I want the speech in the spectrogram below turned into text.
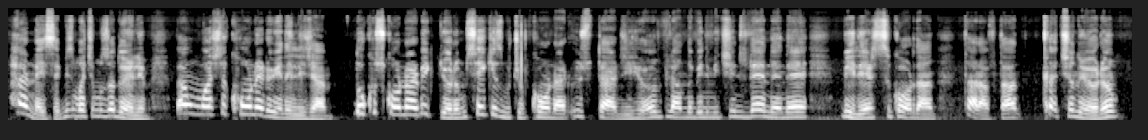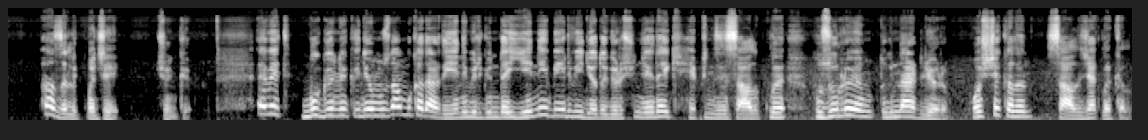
Her neyse biz maçımıza dönelim. Ben bu maçta kornere yöneleceğim. 9 korner bekliyorum. 8.5 korner üst tercihi ön planda benim için denenebilir. Skordan taraftan kaçınıyorum. Hazırlık maçı çünkü. Evet bugünlük videomuzdan bu kadardı. Yeni bir günde yeni bir videoda görüşünceye dek hepinizin sağlıklı, huzurlu ve mutlu günler diliyorum. Hoşçakalın, sağlıcakla kalın.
